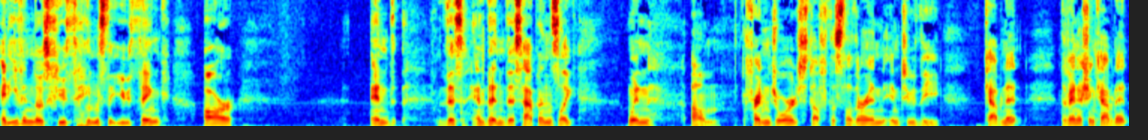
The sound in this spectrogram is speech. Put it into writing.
And even those few things that you think are, and this, and then this happens, like when um, Fred and George stuff the Slytherin into the cabinet, the vanishing cabinet.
